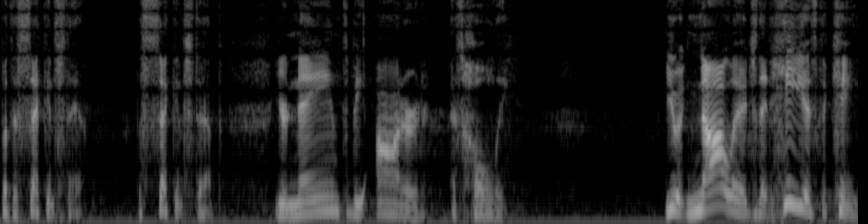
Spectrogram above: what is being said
But the second step, the second step, your name to be honored as holy. You acknowledge that He is the King.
